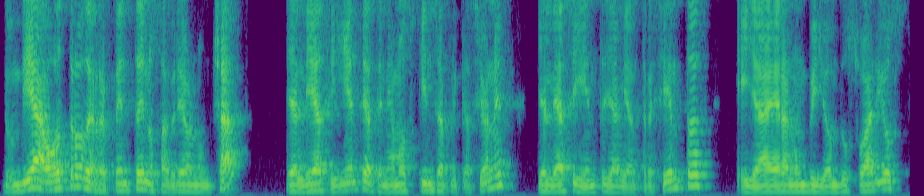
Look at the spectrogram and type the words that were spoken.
de un día a otro, de repente nos abrieron un chat y al día siguiente ya teníamos 15 aplicaciones y al día siguiente ya habían 300 y ya eran un billón de usuarios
